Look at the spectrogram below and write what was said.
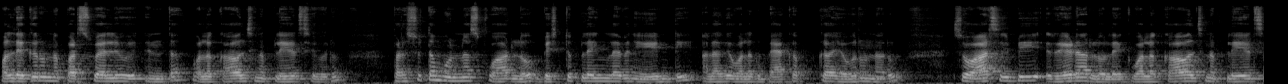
వాళ్ళ దగ్గర ఉన్న పర్స్ వాల్యూ ఎంత వాళ్ళకి కావాల్సిన ప్లేయర్స్ ఎవరు ప్రస్తుతం ఉన్న స్క్వాడ్లో బెస్ట్ ప్లేయింగ్ లెవెన్ ఏంటి? అలాగే వాళ్ళకు బ్యాకప్గా ఎవరున్నారు? సో ఆర్సీబీ రేడార్లో లైక్ వాళ్ళకి కావాల్సిన ప్లేయర్స్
